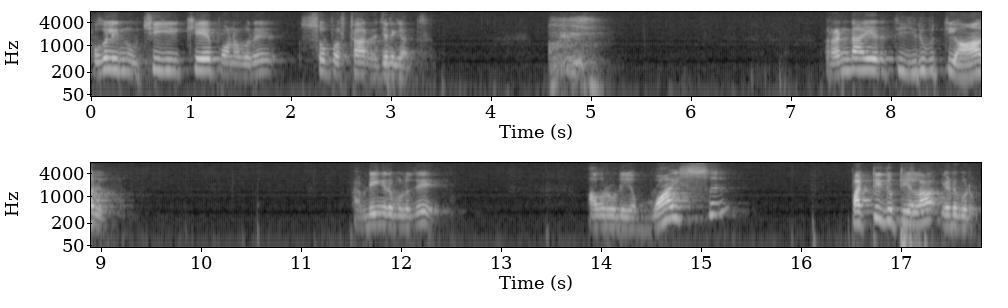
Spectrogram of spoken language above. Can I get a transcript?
புகழின் உச்சிக்கே போனவர் சூப்பர் ஸ்டார் ரஜினிகாந்த். ரெண்டாயிரத்தி இருபத்தி ஆறு. அப்படிங்கிற பொழுது அவருடைய வாய்ஸு பட்டி தொட்டியெல்லாம் எடுபடும்.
